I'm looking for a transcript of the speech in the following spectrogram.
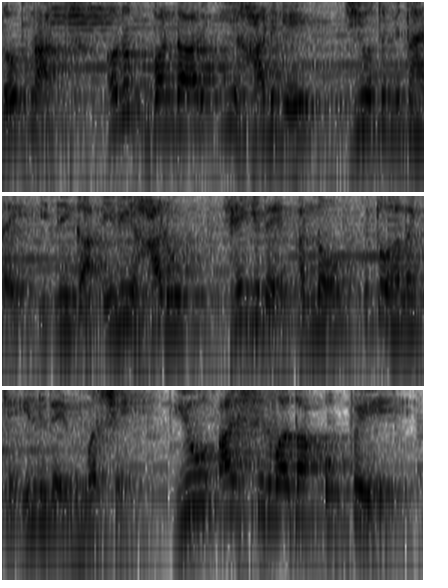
ಲೋಕನಾಥ್. ಅನೂಪ್ ಭಂಡಾರಿ ಈ ಹಾಡಿಗೆ ಜೀವ ತುಂಬಿದ್ದಾರೆ. ಇದೀಗ ಇಡೀ ಹಾಡು ಹೇಗಿದೆ ಅನ್ನೋ ಕುತೂಹಲಕ್ಕೆ ಇಲ್ಲಿದೆ ವಿಮರ್ಶೆ. ಯು ಐ ಸಿನಿಮಾದ ಉಪ್ಪಿ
